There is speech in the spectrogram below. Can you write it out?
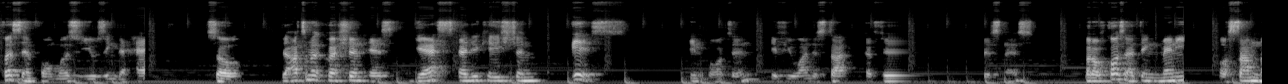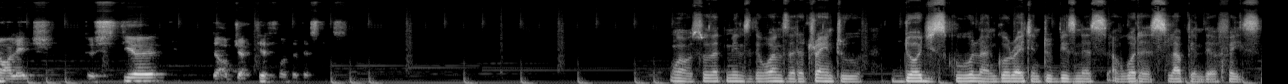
first and foremost using the head. So the ultimate question is yes, education is important if you want to start a business. But of course, I think many or some knowledge to steer the objective for the business. Wow, so that means the ones that are trying to dodge school and go right into business have got a slap in their face.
